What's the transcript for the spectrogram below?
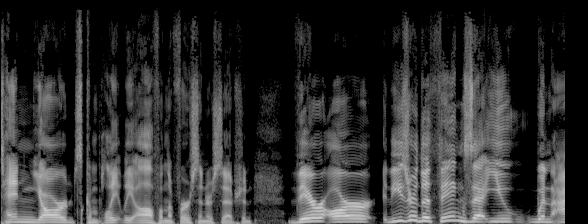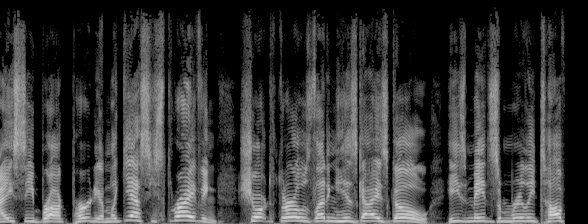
10 yards completely off on the first interception. There are these are the things that you when I see Brock Purdy, I'm like, yes, he's thriving. Short throws, letting his guys go. He's made some really tough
